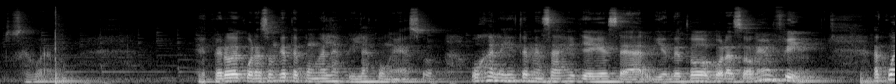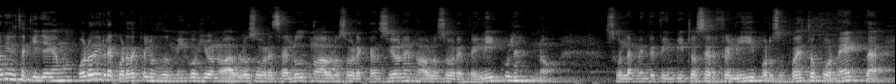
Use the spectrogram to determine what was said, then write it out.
Entonces, bueno, espero de corazón que te pongas las pilas con eso. Ojalá este mensaje llegue a alguien de todo corazón. En fin, Acuario, hasta aquí llegamos por hoy. Recuerda que los domingos yo no hablo sobre salud, no hablo sobre canciones, no hablo sobre películas, no Solamente te invito a ser feliz y por supuesto conecta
